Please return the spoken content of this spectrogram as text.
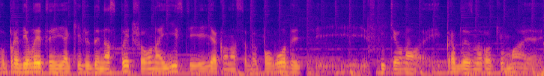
оприділити, як і людина спить, що вона їсть, і як вона себе поводить, скільки вона приблизно років має.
